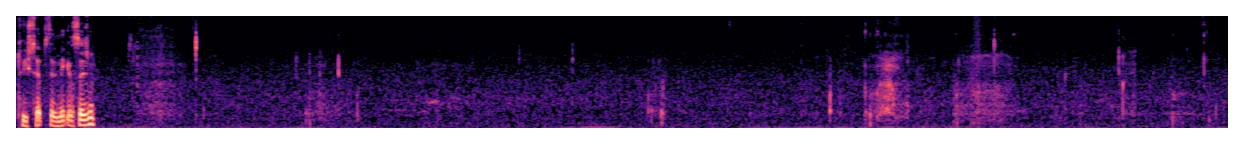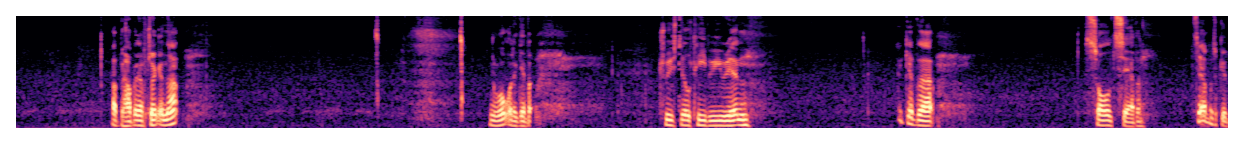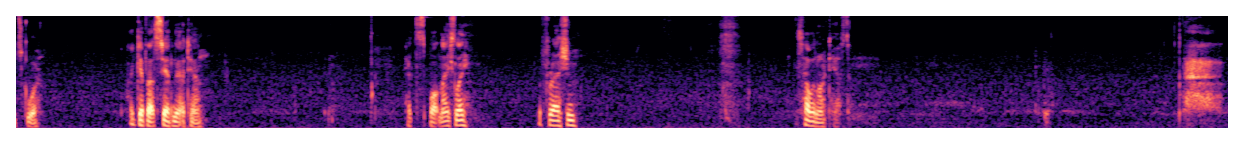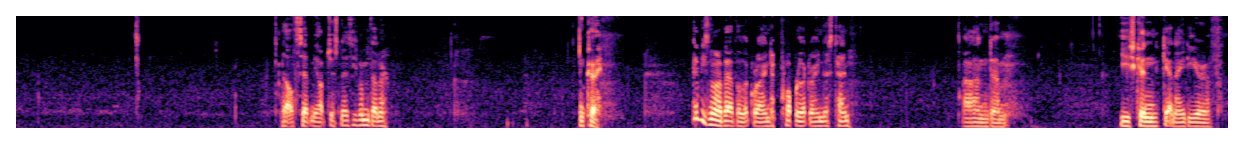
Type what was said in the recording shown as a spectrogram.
Two steps to make a decision. I'd be happy enough drinking that. And what would I give it? Truesdale TV rating. I give that solid 7. 7's a good score. I give that 7 out of 10. Hits the spot nicely. Refreshing. Let's have another taste. That'll set me up just nicely for my dinner. Okay. Give you another bit of a look around, a proper look around this time. And um, you can get an idea of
